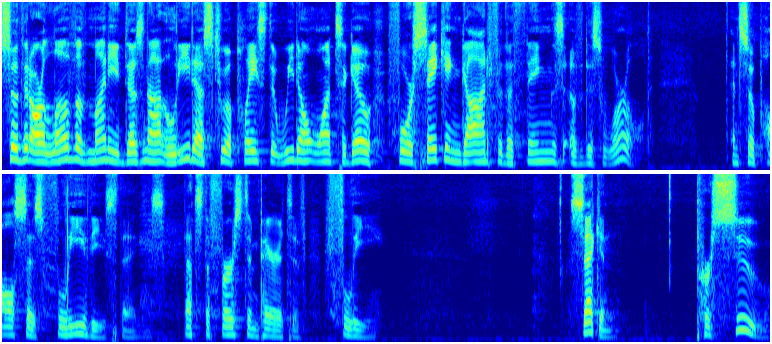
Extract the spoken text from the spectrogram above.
so that our love of money does not lead us to a place that we don't want to go, forsaking God for the things of this world. And so Paul says, flee these things. That's the first imperative flee. Second, pursue.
